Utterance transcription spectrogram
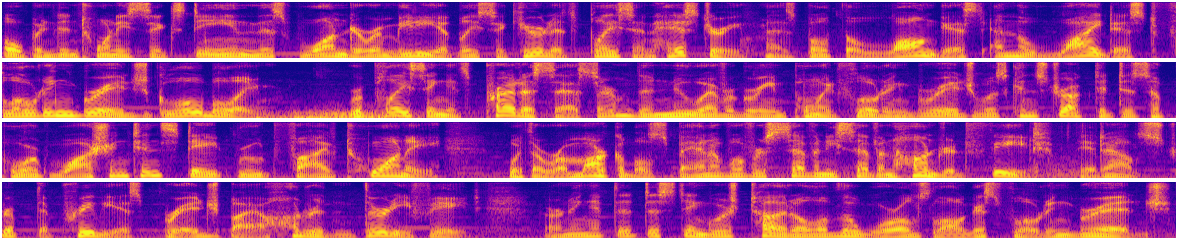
Opened in 2016, this wonder immediately secured its place in history as both the longest and the widest floating bridge globally. Replacing its predecessor, the new Evergreen Point Floating Bridge was constructed to support Washington State Route 520. With a remarkable span of over 7,700 feet, it outstripped the previous bridge by 130 feet, earning it the distinguished title of the world's longest floating bridge.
